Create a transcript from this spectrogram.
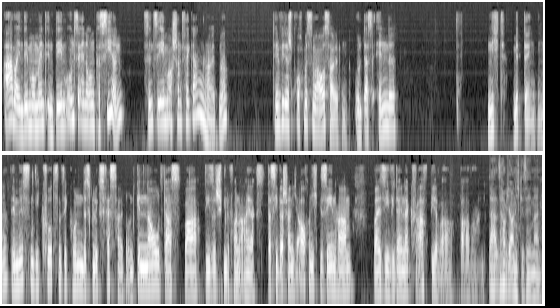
Aber in dem Moment, in dem uns Erinnerungen passieren, sind sie eben auch schon Vergangenheit, ne? Den Widerspruch müssen wir aushalten und das Ende nicht mitdenken. Ne? Wir müssen die kurzen Sekunden des Glücks festhalten. Und genau das war dieses Spiel von Ajax, das sie wahrscheinlich auch nicht gesehen haben, weil sie wieder in der Craft Beer Bar Bar waren. Das habe ich auch nicht gesehen, nein.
